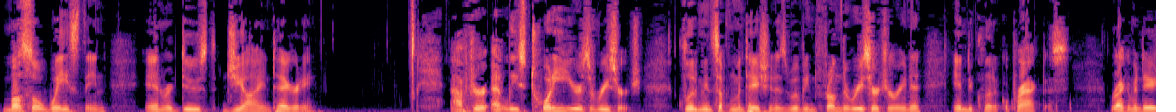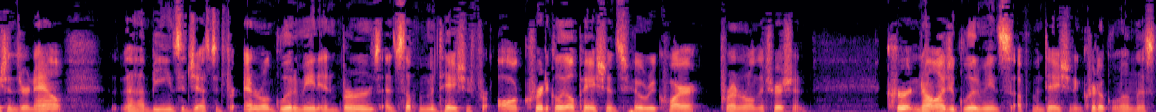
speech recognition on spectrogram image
muscle wasting, and reduced GI integrity. After at least 20 years of research, glutamine supplementation is moving from the research arena into clinical practice. Recommendations are now uh, being suggested for enteral glutamine in burns and supplementation for all critically ill patients who require parenteral nutrition. Current knowledge of glutamine supplementation in critical illness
